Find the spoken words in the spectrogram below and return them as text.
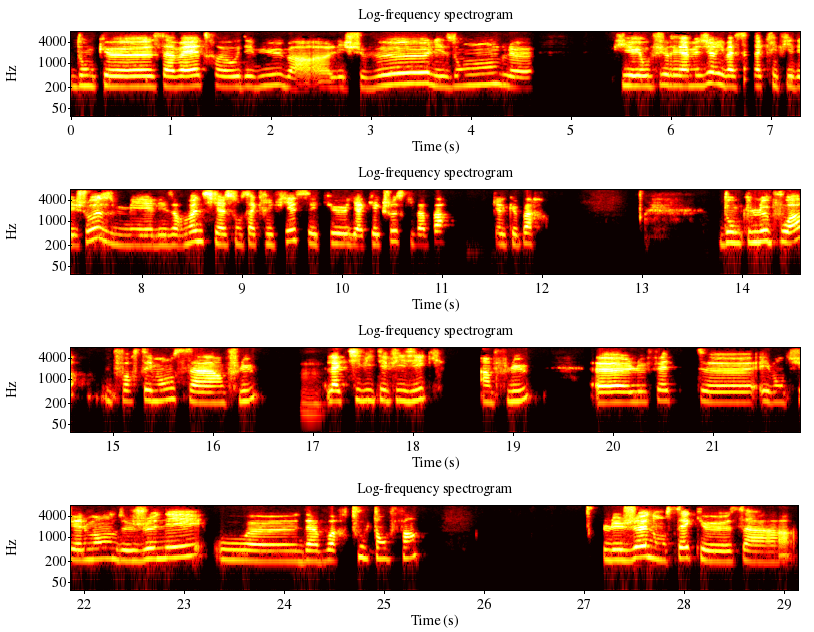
Donc, ça va être au début bah, les cheveux, les ongles. Puis au fur et à mesure, il va sacrifier des choses, mais les hormones, si elles sont sacrifiées, c'est qu'il y a quelque chose qui ne va pas quelque part. Donc le poids, forcément, ça influe. Mhm. L'activité physique influe. Euh, le fait euh, éventuellement de jeûner ou euh, d'avoir tout le temps faim. Le jeûne, on sait que ça,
